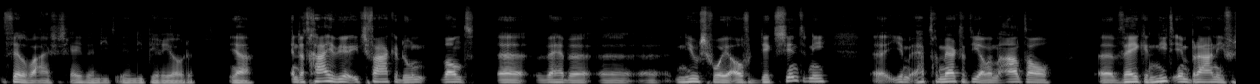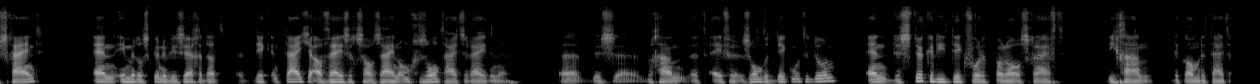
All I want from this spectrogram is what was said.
veel over Ajax geschreven in die, in die periode. Ja, en dat ga je weer iets vaker doen, want we hebben nieuws voor je over Dick Sintony. Je hebt gemerkt dat hij al een aantal weken niet in Brani verschijnt. En inmiddels kunnen we zeggen dat Dick een tijdje afwezig zal zijn om gezondheidsredenen. Eh, dus eh, we gaan het even zonder Dick moeten doen. En de stukken die Dick voor het Parool schrijft, die gaan de komende tijd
